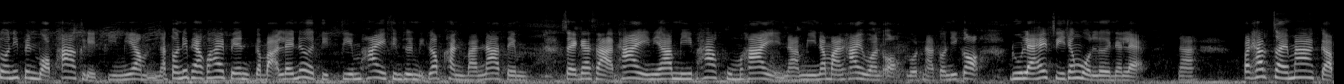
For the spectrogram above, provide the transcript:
ตัวนี้เป็นบาะผ้าเกรดพรีเมียมนะตัวนี้แพลก็ให้เป็นกระบะไลเนอร์ติดฟิล์มให้ฟิล์มเซรามิกรอบคันบานหน้าเต็ม ใส่กระสาสตร์ให้นี่ค่ะมีผ้าคลุมให้นะมีน้ำมันให้วันออกรถนะตอนนี้ก็ดูแลให้ฟรีทั้งหมดเลยนั่นแหละนะประทับใจมากกับ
